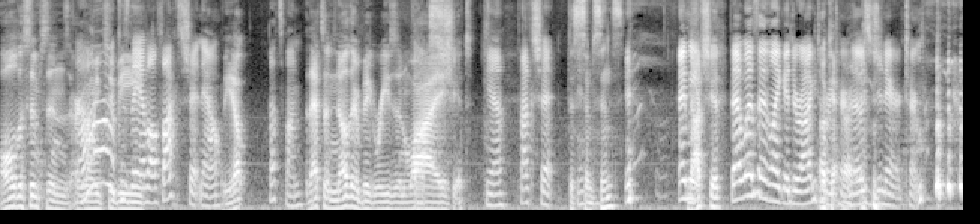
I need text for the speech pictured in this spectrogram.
all the Simpsons are going ah, to be be. they have all Fox shit now. Yep, That's fun. that's another big reason why. Fox why. shit. Yeah, Fox shit. The Simpsons. I mean, Not shit. that wasn't like a derogatory Okay, term. alright. That was a generic term.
